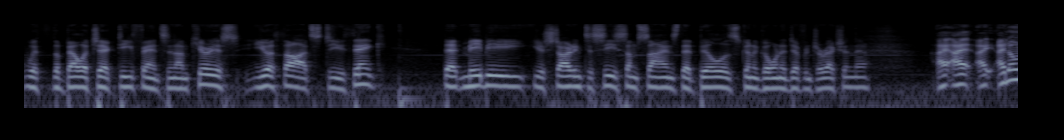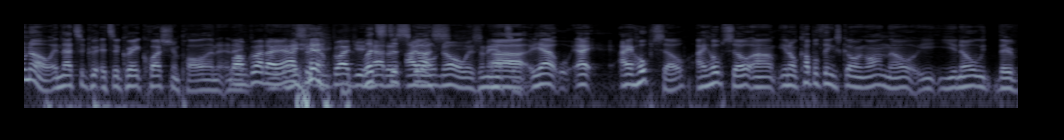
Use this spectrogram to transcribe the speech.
with the Belichick defense. And I'm curious your thoughts. Do you think that maybe you're starting to see some signs that Bill is going to go in a different direction there? I, I, I don't know, and that's a it's a great question, Paul. And, and well, I'm glad I, I asked it. I'm glad you had it. I don't know as an answer. Uh, yeah, I, I hope so. I hope so. Um, you know, a couple things going on though. You, know, they're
